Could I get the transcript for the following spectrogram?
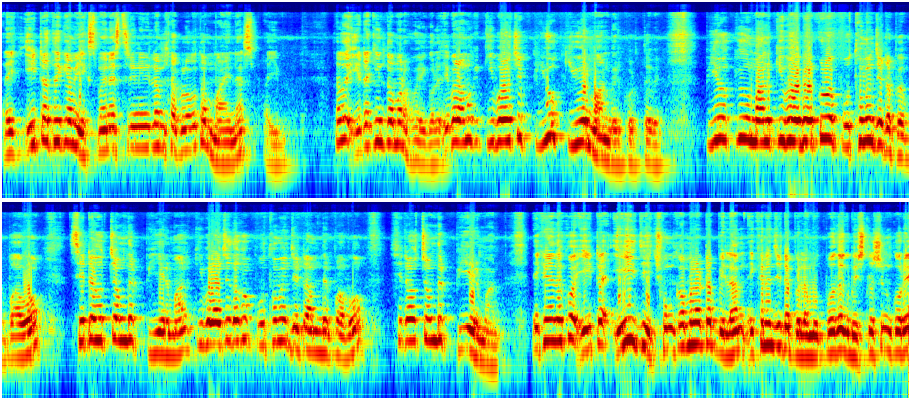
আর এই- এইটা থেকে আমি এক্স মাইনাস থ্রি নিয়ে নিলাম, থাকল কত? মাইনাস ফাইভ তাহলে এটা কিন্তু আমার হয়ে গেল। এবার আমাকে কী বলা হচ্ছে পিও কিউ এর মান বের করতে হবে? পিও কিউ এর মান কীভাবে বের করব? প্রথমে যেটা পাবো, সেটা হচ্ছে আমাদের পি এর মান। কী বলা হচ্ছে দেখো? প্রথমে যেটা আমাদের পাবো, সেটা হচ্ছে আমাদের পি এর মান। এখানে দেখো, এটা এই যে সংখ্যামালাটা পেলাম, এখানে যেটা পেলাম, উৎপাদক বিশ্লেষণ করে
